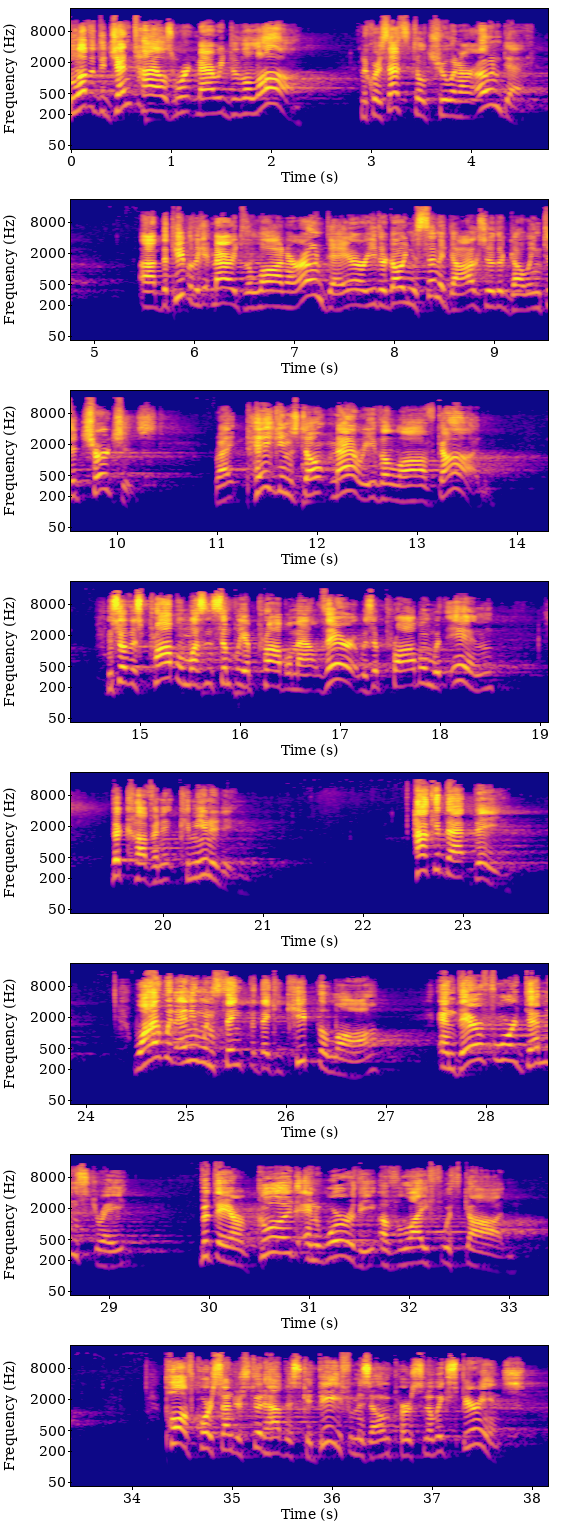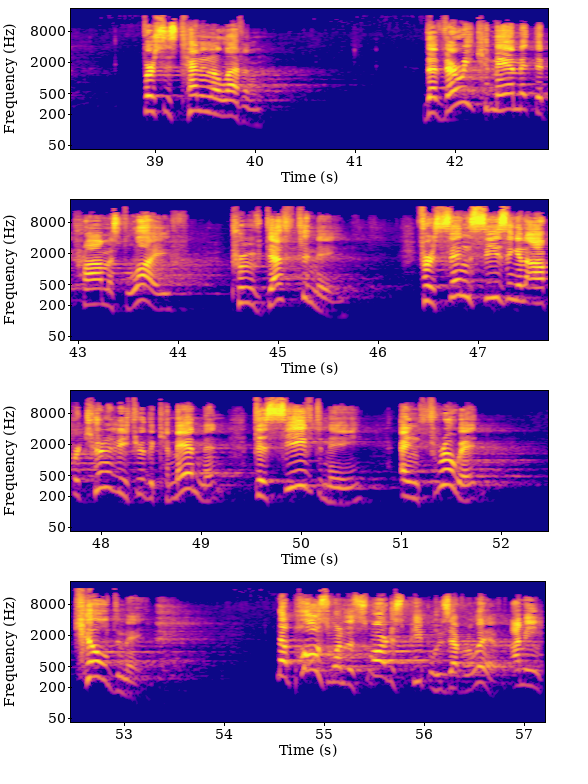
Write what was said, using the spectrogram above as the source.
Beloved, the Gentiles weren't married to the law. And of course, that's still true in our own day. Uh, the people that get married to the law in our own day are either going to synagogues or they're going to churches, right? Pagans don't marry the law of God. And so this problem wasn't simply a problem out there, it was a problem within the covenant community. How could that be? Why would anyone think that they could keep the law and therefore demonstrate that they are good and worthy of life with God? Paul, of course, understood how this could be from his own personal experience. Verses 10 and 11. The very commandment that promised life proved death to me. For sin, seizing an opportunity through the commandment, deceived me, and through it, killed me. Now, Paul's one of the smartest people who's ever lived. I mean,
